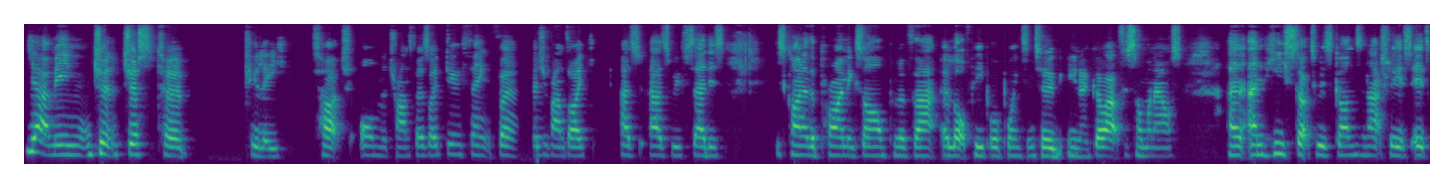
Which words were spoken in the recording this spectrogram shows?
Yeah, I mean, ju- just to purely touch on the transfers, I do think Virgil van Dijk, as as we've said, is is kind of the prime example of that. A lot of people are pointing to, you know, go out for someone else, and and he stuck to his guns, and actually, it's it's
